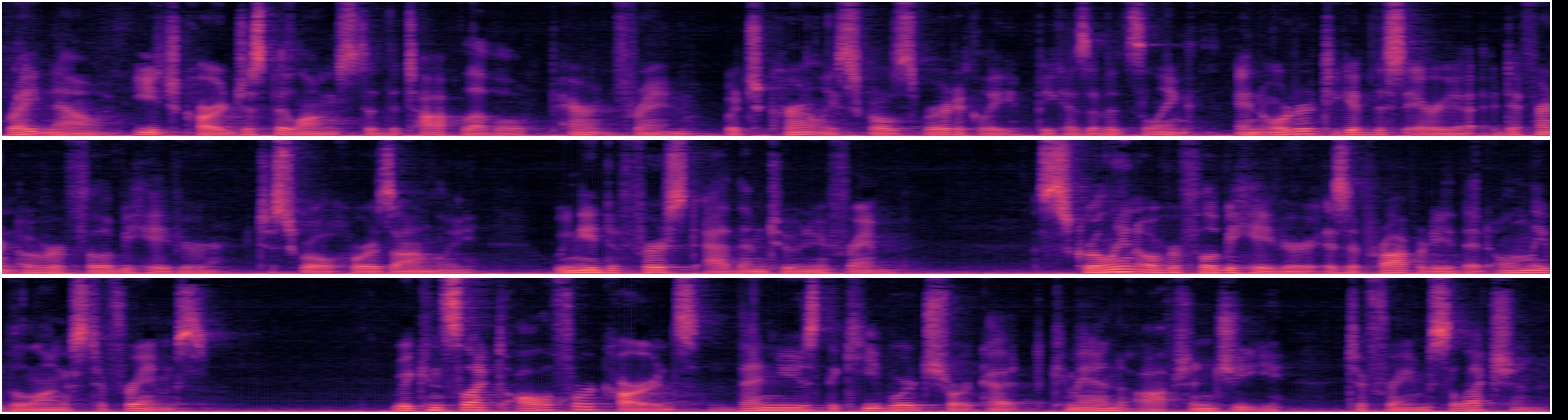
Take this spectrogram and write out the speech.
Right now, each card just belongs to the top level parent frame, which currently scrolls vertically because of its length. In order to give this area a different overflow behavior to scroll horizontally, we need to first add them to a new frame. Scrolling overflow behavior is a property that only belongs to frames. We can select all four cards, then use the keyboard shortcut Command Option G to frame selection.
